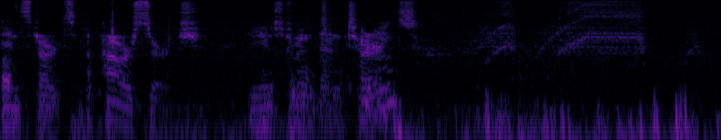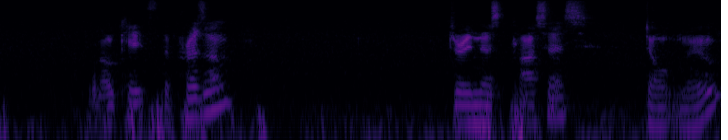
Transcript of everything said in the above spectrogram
and starts a power search. The instrument then turns, locates the prism, during this process, don't move.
